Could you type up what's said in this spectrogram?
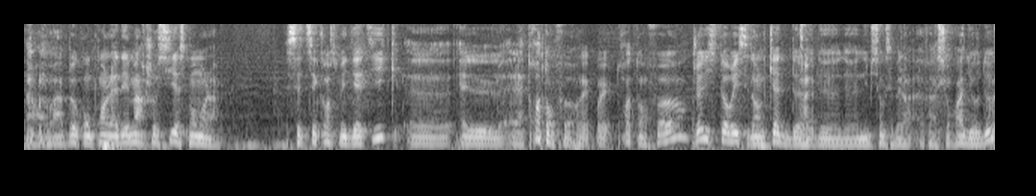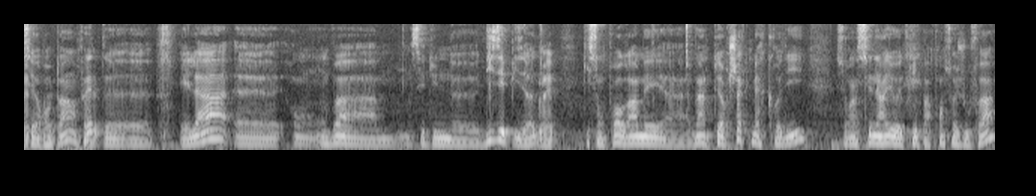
Alors, on va un peu comprendre la démarche aussi à ce moment-là. Cette séquence médiatique, euh, elle, elle a trois temps forts. Trois temps forts. History, c'est dans le cadre d'une émission qui s'appelle, enfin sur Radio 2, Ouais, c'est Europe 1 en fait. euh, et là, euh, on, on va, c'est une euh, 10 épisodes qui sont programmés à 20h chaque mercredi sur un scénario écrit par François Jouffa.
